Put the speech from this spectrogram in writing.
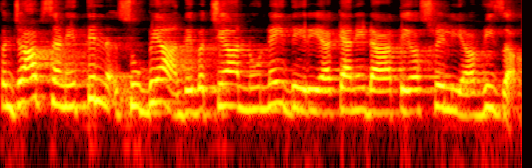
ਪੰਜਾਬ ਸਣੇ ਤਿੰਨ ਸੂਬਿਆਂ ਦੇ ਬੱਚਿਆਂ ਨੂੰ ਨਹੀਂ ਦੇ ਰਿਹਾ ਕੈਨੇਡਾ ਤੇ ਆਸਟ੍ਰੇਲੀਆ ਵੀਜ਼ਾ।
